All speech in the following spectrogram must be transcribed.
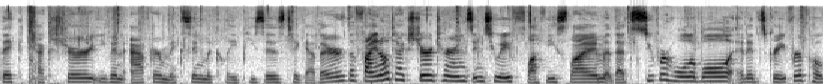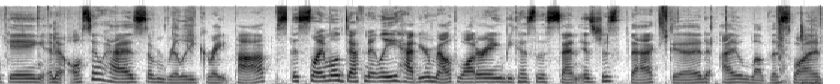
thick texture even after mixing the clay pieces together. The final texture turns into a fluffy slime that's super holdable and it's great for poking and it also has some really great pops. This slime will definitely have your mouth watering because the scent is just that good. I love this one.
